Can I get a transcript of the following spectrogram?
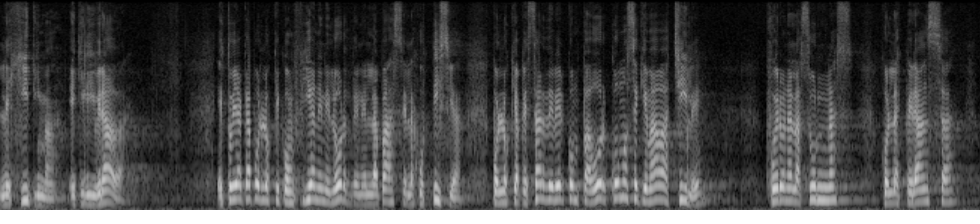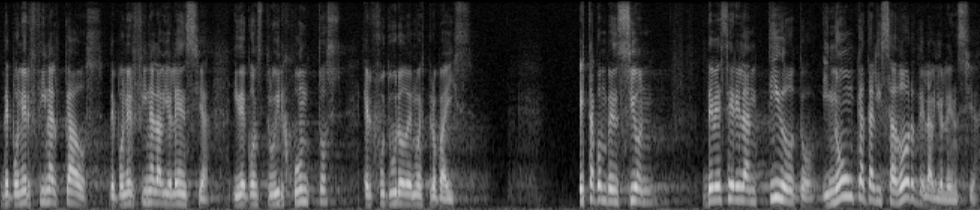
legítima, equilibrada. Estoy acá por los que confían en el orden, en la paz, en la justicia, por los que a pesar de ver con pavor cómo se quemaba Chile, fueron a las urnas con la esperanza de poner fin al caos, de poner fin a la violencia y de construir juntos el futuro de nuestro país. Esta convención debe ser el antídoto y no un catalizador de la violencia.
